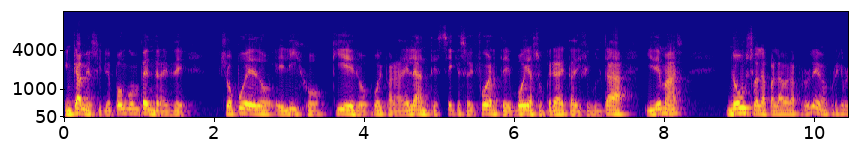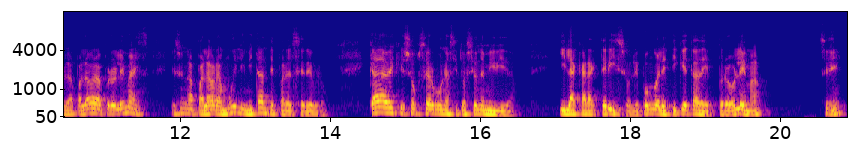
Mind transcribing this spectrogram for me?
En cambio, si le pongo un pendrive de yo puedo, elijo, quiero, voy para adelante, sé que soy fuerte, voy a superar esta dificultad y demás, no uso la palabra problema. Por ejemplo, la palabra problema es, es una palabra muy limitante para el cerebro. Cada vez que yo observo una situación de mi vida y la caracterizo, le pongo la etiqueta de problema, ¿sí?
